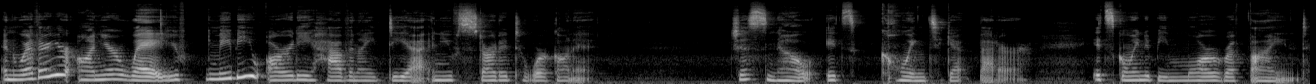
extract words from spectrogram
And whether you're on your way, you maybe you already have an idea and you've started to work on it just know it's going to get better. It's going to be more refined.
